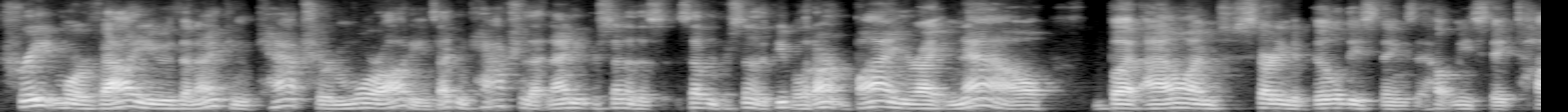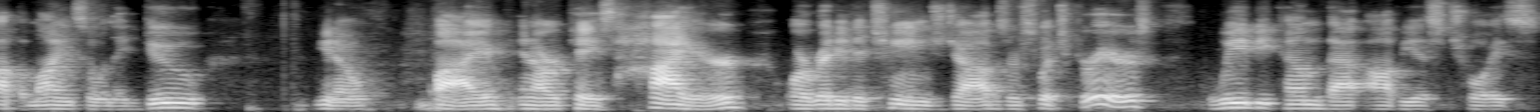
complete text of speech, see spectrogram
create more value, then I can capture more audience. I can capture that 90% of the 7% of the people that aren't buying right now, but now oh, I'm starting to build these things that help me stay top of mind. So when they do you know, buy, in our case, hire or ready to change jobs or switch careers, we become that obvious choice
